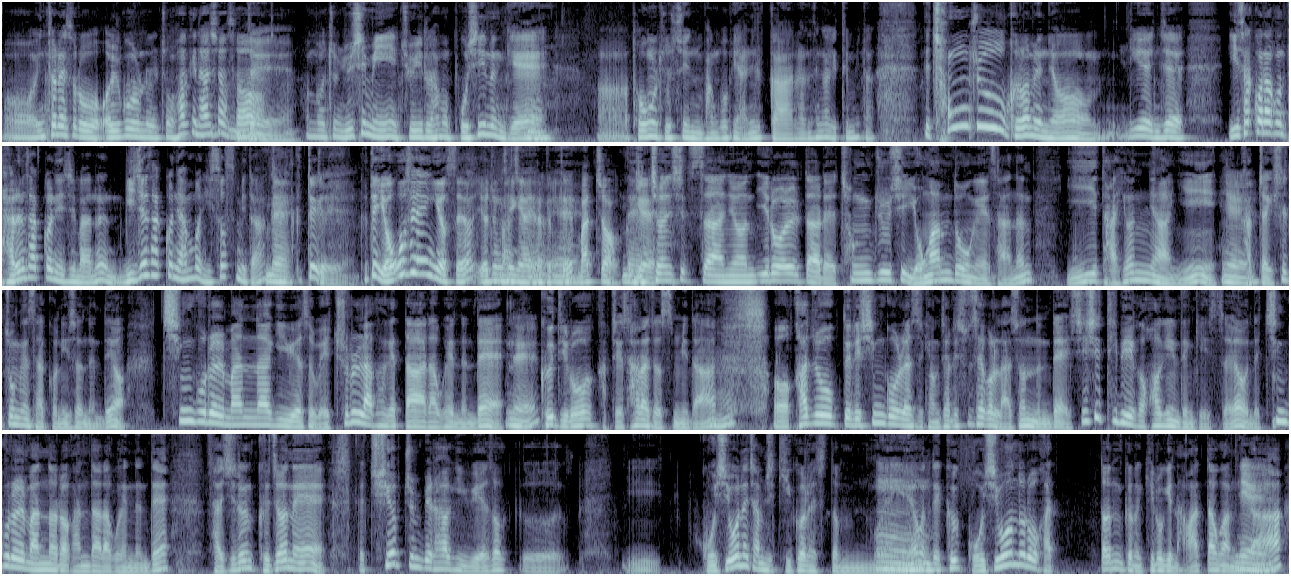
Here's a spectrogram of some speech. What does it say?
어, 인터넷으로 얼굴을 좀 확인하셔서 네. 한번 좀 유심히 주의를 한번 보시는 게 음. 어, 도움을 줄 수 있는 방법이 아닐까라는 생각이 듭니다. 근데 청주 그러면요 이게 이제 이 사건하고는 다른 사건이지만은 미제 사건이 한 번 있었습니다. 네. 그때 네. 그때 여고생이었어요. 여중생이 맞아요. 아니라 그때 예. 맞죠? 네. 그게 2014년 1월 달에 청주시 용암동에 사는 이다현 양이 예. 갑자기 실종된 사건이 있었는데요. 친구를 만나기 위해서 외출을 나가겠다라고 했는데 네. 그 뒤로 갑자기 사라졌습니다. 음. 어, 가족들이 신고를 해서 경찰이 수색을 나섰는데 CCTV가 확인된 게 있어요. 근데 친구를 만나러 간다라고 했는데 사실은 그 전에 취업 준비를 하기 위해서 그, 이 고시원에 잠시 기거를 했었던 모양이에요. 음. 근데 그 고시원으로 갔던 그런 기록이 나왔다고 합니다.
